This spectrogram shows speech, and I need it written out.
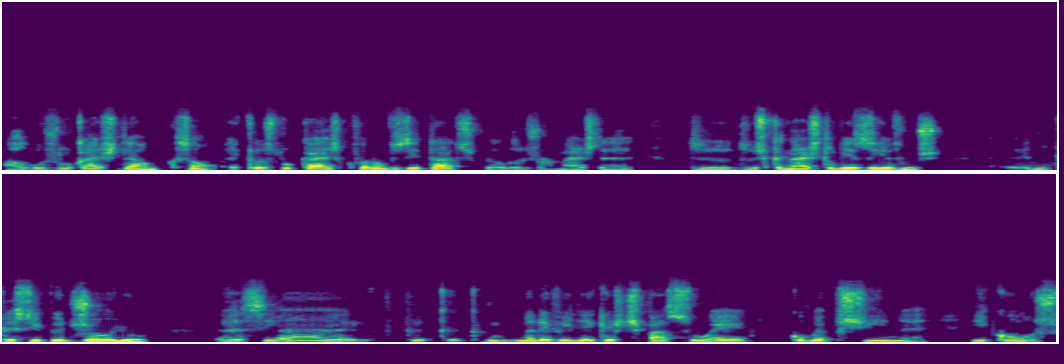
Alguns locais estão, que são aqueles locais que foram visitados pelos jornais de, de, dos canais televisivos, eh, no princípio de julho, assim, ah, que, que, maravilha que este espaço é, com uma piscina e com, os,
